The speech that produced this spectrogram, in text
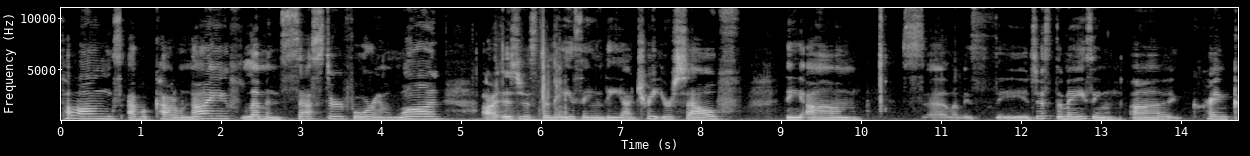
thongs, avocado knife, lemon zester, four in one. Uh, it's just amazing. The uh, treat yourself, the, um, uh, let me see, just amazing. Uh, crank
